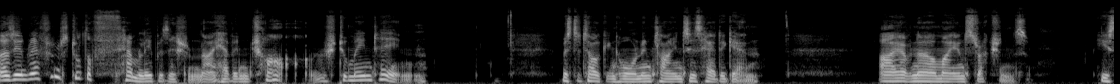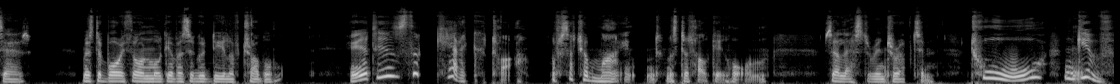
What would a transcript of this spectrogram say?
as in reference to the family position I have in charge to maintain. Mr. Tulkinghorn inclines his head again. I have now my instructions, he says. Mr. Boythorn will give us a good deal of trouble. It is the character of such a mind, Mr. Tulkinghorn, Sir Leicester interrupts him, to give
